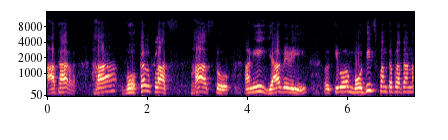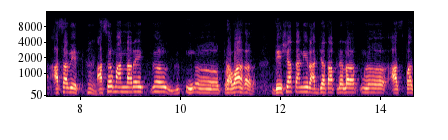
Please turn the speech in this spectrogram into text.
आधार हा व्होकल क्लास हा असतो. आणि यावेळी किंवा मोदीच पंतप्रधान असावेत असं मानणारा एक प्रवाह देशात आणि राज्यात आपल्याला आसपास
